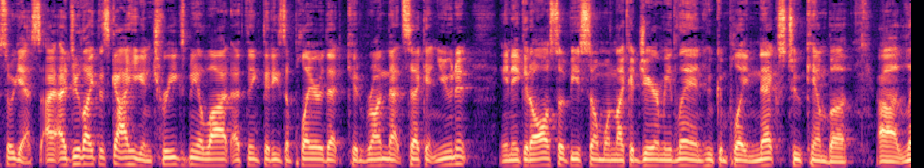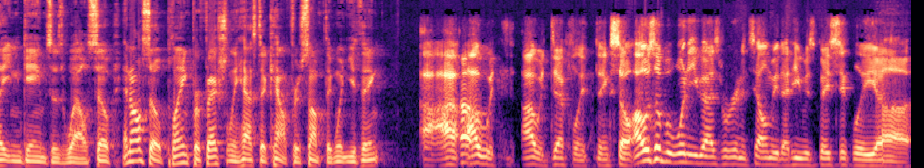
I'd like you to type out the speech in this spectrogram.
so yes, I, I, do like this guy. He intrigues me a lot. I think that he's a player that could run that second unit, and it could also be someone like a Jeremy Lin who can play next to Kemba uh, late in games as well. So, and also playing professionally has to count for something, wouldn't you think? I, I would, I would definitely think so. I was hoping one of you guys were going to tell me that he was basically uh,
